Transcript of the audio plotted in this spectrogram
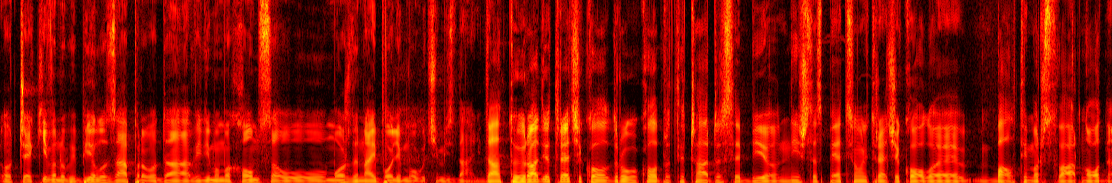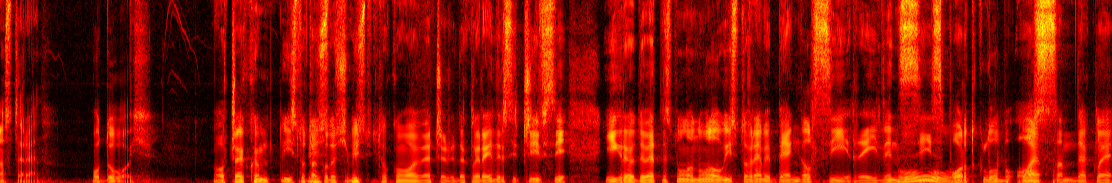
očekivano bi bilo zapravo da vidimo Mahomesa u možda najboljem mogućem izdanju. Da, to je uradio treće kolo, drugo kolo protiv Chargers je bio ništa specijalno i treće kolo je Baltimore stvarno odneo s terena. Oduvo ih. Očekujem isto tako isto, da će biti tokom ove večeri. Dakle, Raiders i Chiefs igraju 19.00 u isto vreme. Bengalsi, Ravensi, uh, Sport klub 8. Lepo. Dakle,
